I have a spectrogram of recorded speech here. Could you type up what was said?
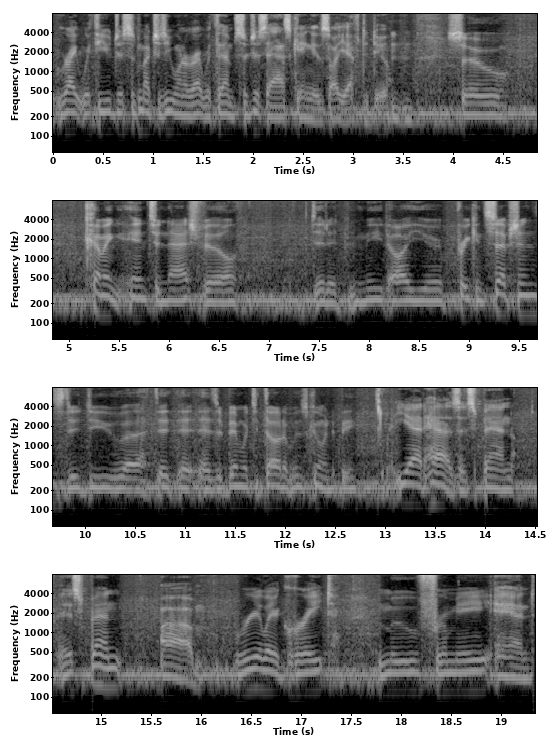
write with you just as much as you want to write with them. So just asking is all you have to do. Mm-hmm. So coming into Nashville, did it meet all your preconceptions? Did you uh, did, has it been what you thought it was going to be? Yeah, it has. It's been it's been um, really a great move for me and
